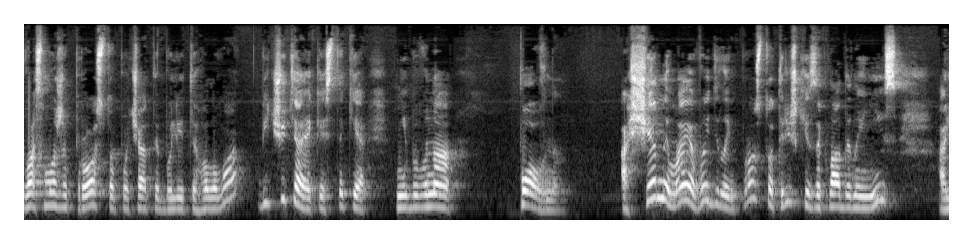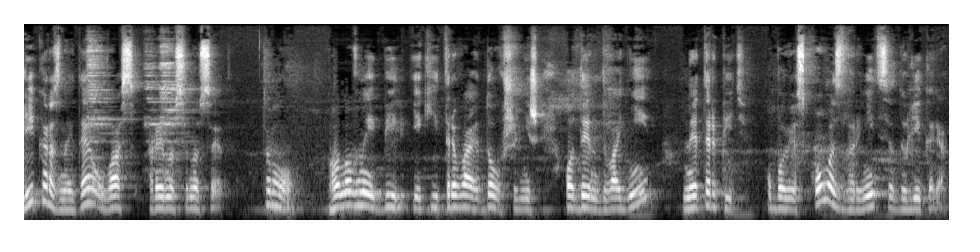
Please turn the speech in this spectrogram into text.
у вас може просто почати боліти голова, відчуття якесь таке, ніби вона повна. А ще немає виділень, просто трішки закладений ніс, а лікар знайде у вас риносиносит. Тому головний біль, який триває довше ніж 1-2 дні, не терпіть. Обов'язково зверніться до лікаря.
